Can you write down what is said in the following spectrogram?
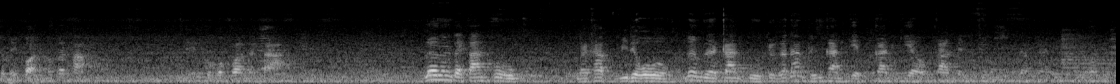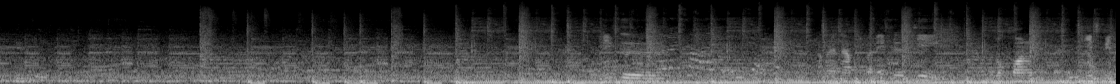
สมัยก่อนเขาก็ทำนี่อุปกรณ์ต่างๆ เริ่มตั้งแต่การปลูกนะครับวิดีโอเริ่มตั้งแต่การปลูกจนกระทั่งถึงการเก็บการเกี่ยวการเป็นฝิ่นยังไงก็ยืนอยู่นี่คืออะไรนะครับอันนี้คือที่อุปกรณ์กีดฝิ่น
